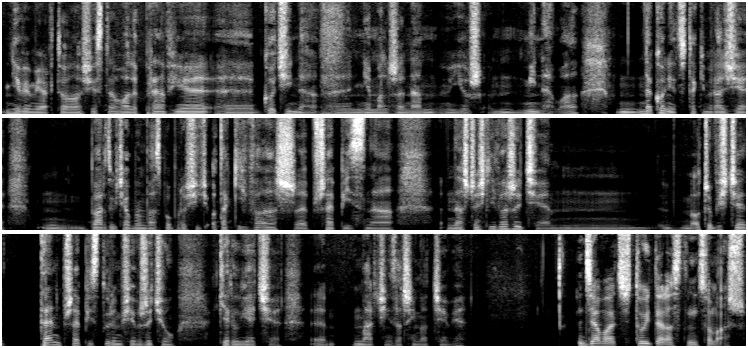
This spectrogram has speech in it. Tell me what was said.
Nie wiem, jak to się stało, ale prawie e, godzina e, niemalże nam już minęła. Na koniec w takim razie bardzo chciałbym Was poprosić o taki Wasz przepis na, na szczęśliwe życie. Oczywiście ten przepis, którym się w życiu kierujecie. E, Marcin, zacznijmy od Ciebie. Działać tu i teraz tym, co masz.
